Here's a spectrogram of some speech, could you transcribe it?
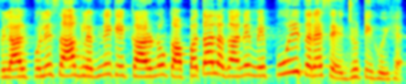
फ़िलहाल पुलिस आग लगने के कारणों का पता लगाने में पूरी तरह से जुटी हुई है।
